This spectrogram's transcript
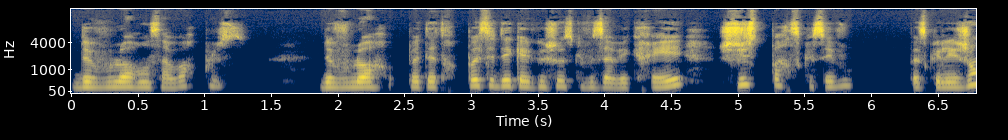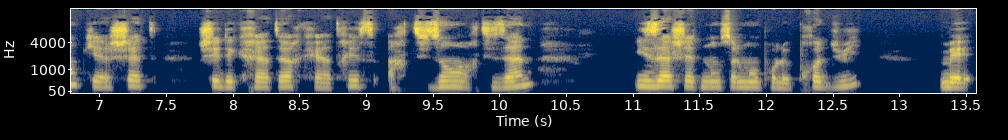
de vouloir en savoir plus, de vouloir peut-être posséder quelque chose que vous avez créé juste parce que c'est vous. Parce que les gens qui achètent chez des créateurs, créatrices, artisans, artisanes, ils achètent non seulement pour le produit, mais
